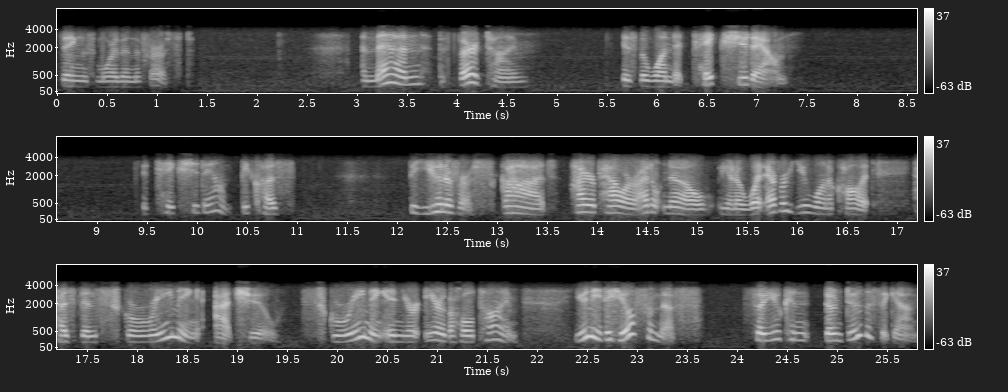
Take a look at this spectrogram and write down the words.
stings more than the first. And then the third time is the one that takes you down. It takes you down because the universe, God, higher power, I don't know, you know, whatever you want to call it, has been screaming at you, screaming in your ear the whole time. You need to heal from this so you can don't do this again.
